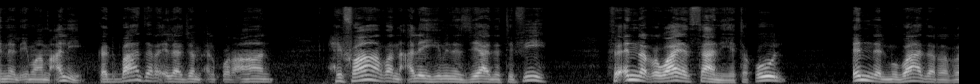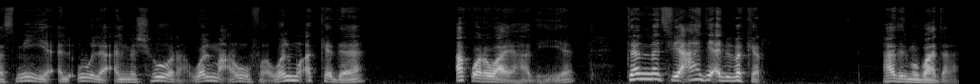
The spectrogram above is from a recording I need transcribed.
إن الإمام علي قد بادر إلى جمع القرآن حفاظا عليه من الزيادة فيه فإن الرواية الثانية تقول إن المبادرة الرسمية الأولى المشهورة والمعروفة والمؤكدة أقوى رواية هذه هي تمت في عهد أبي بكر هذه المبادرة.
